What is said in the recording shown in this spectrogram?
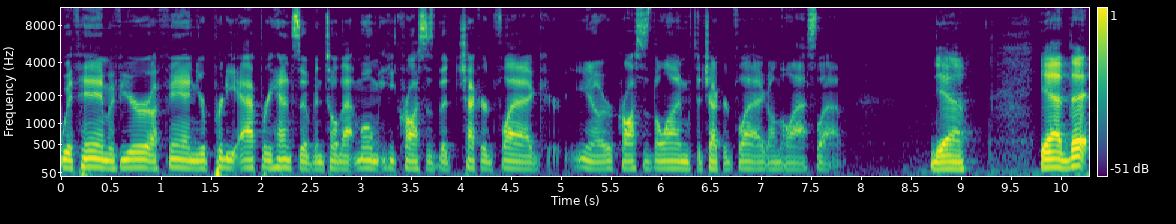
with him, if you're a fan, you're pretty apprehensive until that moment he crosses the checkered flag, you know, or crosses the line with the checkered flag on the last lap. Yeah, yeah, the,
